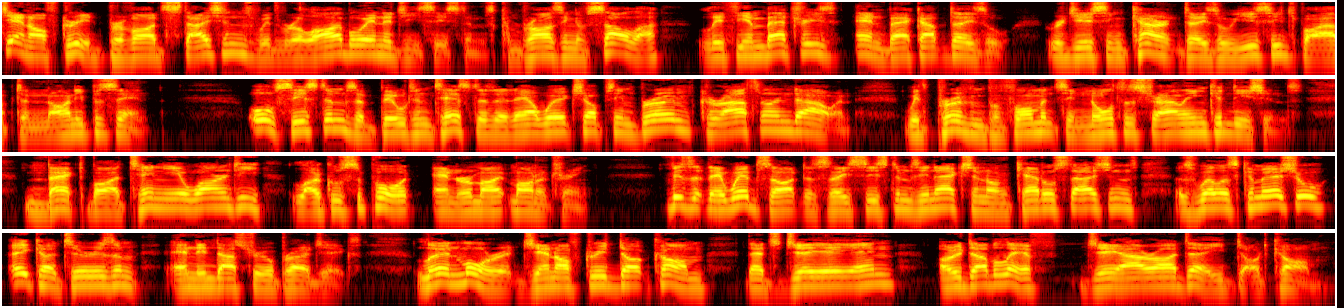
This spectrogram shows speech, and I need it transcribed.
Gen Off Grid provides stations with reliable energy systems comprising of solar, lithium batteries, and backup diesel, reducing current diesel usage by up to 90%. All systems are built and tested at our workshops in Broome, Karratha and Darwin, with proven performance in North Australian conditions, backed by a 10-year warranty, local support and remote monitoring. Visit their website to see systems in action on cattle stations as well as commercial, ecotourism and industrial projects. Learn more at genoffgrid.com. That's G-E-N-O-F-F-G-R-I-D dot com. You're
